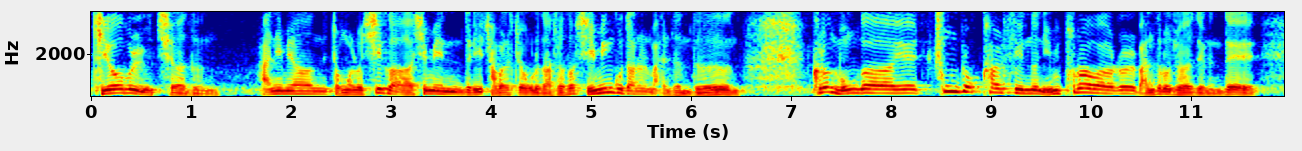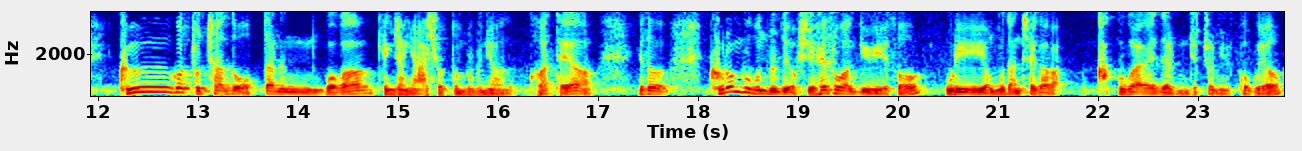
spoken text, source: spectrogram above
기업을 유치하든 아니면 정말로 시가 시민들이 자발적으로 나서서 시민구단을 만든든 그런 뭔가에 충족할 수 있는 인프라를 만들어줘야 되는데 그것조차도 없다는 거가 굉장히 아쉬웠던 부분이었던 것 같아요. 그래서 그런 부분들도 역시 해소하기 위해서 우리 연구단체가 갖고 가야 될 문제점일 거고요.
